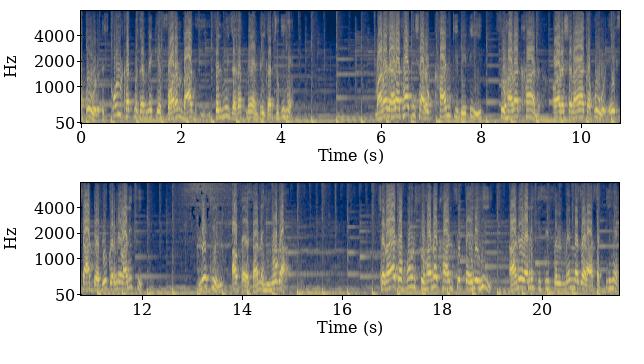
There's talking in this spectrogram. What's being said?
कपूर स्कूल खत्म करने के फ़ौरन बाद ही फिल्मी जगत में एंट्री कर चुकी हैं। माना जा रहा था कि शाहरुख खान की बेटी सुहाना खान और शनाया कपूर एक साथ डेब्यू करने वाली थी। लेकिन अब ऐसा नहीं होगा। शनाया कपूर सुहाना खान से पहले ही आने वाली किसी फ़िल्म में नज़र आ सकती हैं।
